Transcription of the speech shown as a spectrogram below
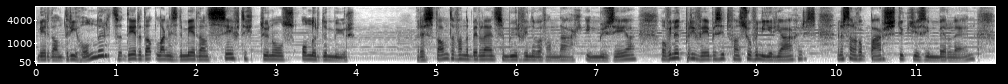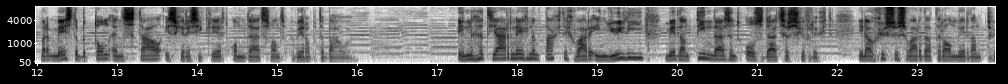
Meer dan 300 deden dat langs de meer dan 70 tunnels onder de muur. Restanten van de Berlijnse muur vinden we vandaag in musea of in het privébezit van souvenirjagers. En er staan nog een paar stukjes in Berlijn, maar het meeste beton en staal is gerecycleerd om Duitsland weer op te bouwen. In het jaar 89 waren in juli meer dan 10.000 Oost-Duitsers gevlucht. In augustus waren dat er al meer dan 20.000.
